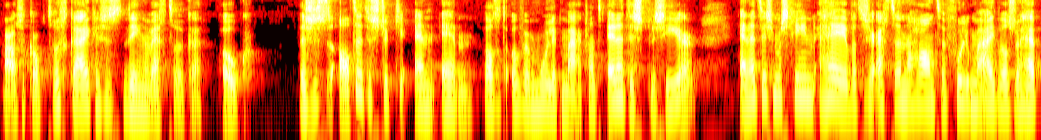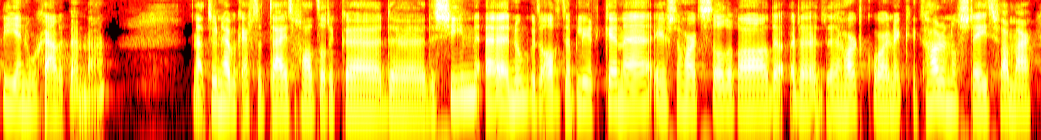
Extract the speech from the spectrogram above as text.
Maar als ik erop terugkijk, is het dingen wegdrukken. Ook. Dus het is altijd een stukje en-en, wat het over moeilijk maakt. Want en het is plezier, en het is misschien, hey, wat is er echt aan de hand? En voel ik me eigenlijk wel zo happy en hoe gaat het met me? Nou, toen heb ik echt de tijd gehad dat ik uh, de, de scene, uh, noem ik het altijd, heb leren kennen. Eerst de hardstyle er de, de, de hardcore. En ik, ik hou er nog steeds van. Maar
